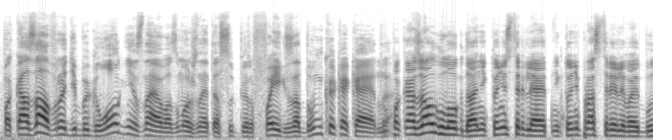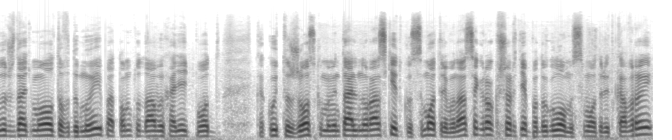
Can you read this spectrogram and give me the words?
показал вроде бы глок, не знаю, возможно, это супер фейк задумка какая-то. Ну, показал глок, да, никто не стреляет, никто не простреливает. Будут ждать молотов дымы и потом туда выходить под какую-то жесткую моментальную раскидку. Смотрим, у нас игрок в шорте под углом смотрит ковры,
